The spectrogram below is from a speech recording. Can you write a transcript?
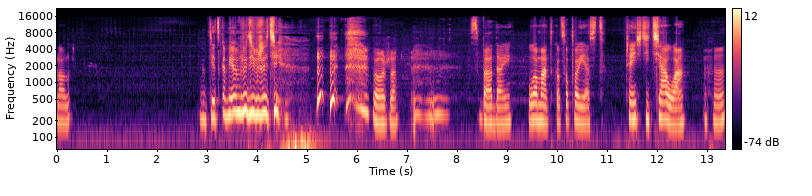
Lol. Od dziecka miałem ludzi w życiu. Boże. Zbadaj. Łamatko, co to jest? Części ciała. Aha.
